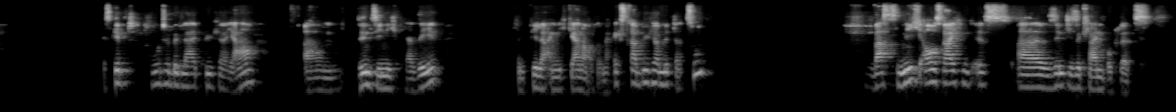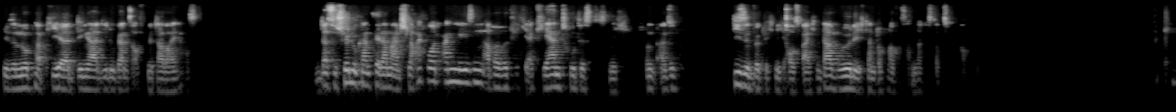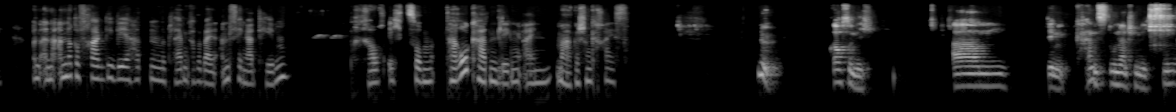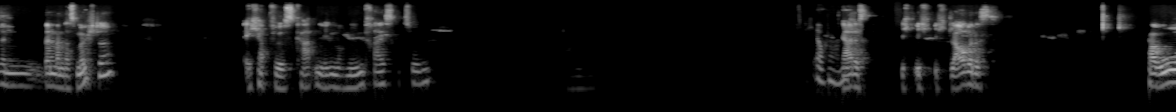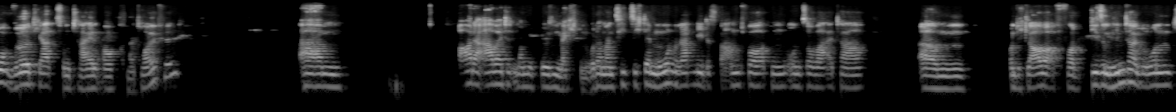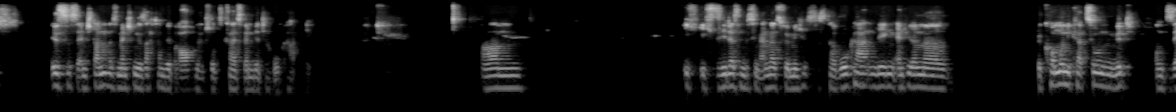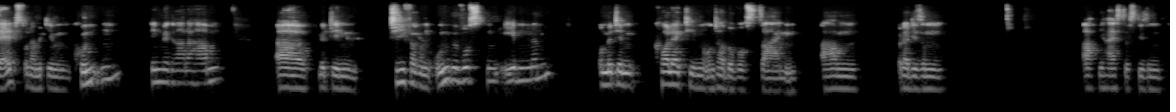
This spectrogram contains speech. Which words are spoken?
es gibt gute Begleitbücher, ja. Ähm, sind sie nicht per se. Ich empfehle eigentlich gerne auch immer extra Bücher mit dazu. Was nicht ausreichend ist, äh, sind diese kleinen Booklets, diese nur Papier-Dinger, die du ganz oft mit dabei hast. Das ist schön, du kannst dir da mal ein Schlagwort anlesen, aber wirklich erklären tut es das nicht. Und also die sind wirklich nicht ausreichend. Da würde ich dann doch noch was anderes dazu kaufen. Okay. Und eine andere Frage, die wir hatten, wir bleiben gerade bei den Anfängerthemen. Brauche ich zum Tarotkartenlegen einen magischen Kreis? Nö, brauchst du nicht. Ähm, den kannst du natürlich ziehen, wenn, wenn man das möchte. Ich habe fürs Kartenlegen noch nie einen Kreis gezogen. auch noch nicht. Ja, das, ich, ich, ich glaube, das Tarot wird ja zum Teil auch verteufelt. Ähm, oh, da arbeitet man mit bösen Mächten oder man zieht sich Dämonen ran, die das beantworten und so weiter. Ähm, und ich glaube, auch vor diesem Hintergrund ist es entstanden, dass Menschen gesagt haben, wir brauchen einen Schutzkreis, wenn wir Tarotkarten legen. Ähm, ich, ich sehe das ein bisschen anders. Für mich ist das Tarotkartenlegen entweder eine, eine Kommunikation mit uns selbst oder mit dem Kunden, den wir gerade haben, äh, mit den tieferen unbewussten Ebenen und mit dem kollektiven Unterbewusstsein ähm, oder diesem, ach, wie heißt es, diesem,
